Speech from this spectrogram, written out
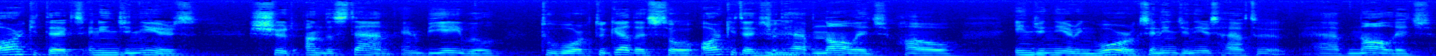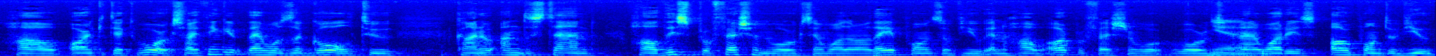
architects and engineers should understand and be able to work together. So architects should Mhm. have knowledge how engineering works, and engineers have to have knowledge how architect works. So I think that was the goal to kind of understand how this profession works and what are their points of view and how our profession wo- works Yeah. and what is our point of view.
